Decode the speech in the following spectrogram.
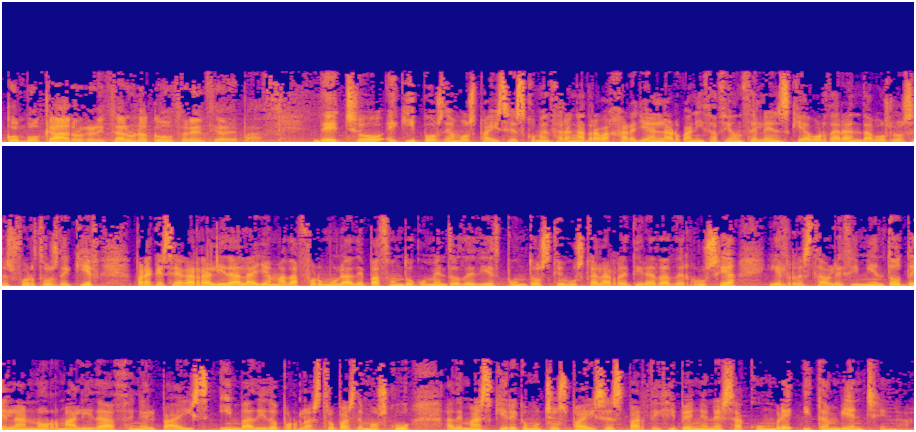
convocar, organizar una conferencia de paz. De hecho, equipos de ambos países comenzarán a trabajar ya en la organización. Zelensky abordará en Davos los esfuerzos de Kiev para que se haga realidad la llamada Fórmula de Paz, un documento de 10 puntos que busca la retirada de Rusia y el restablecimiento de la normalidad en el país invadido por las tropas de Moscú. Además, quiere que muchos países participen en esa cumbre y también China.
